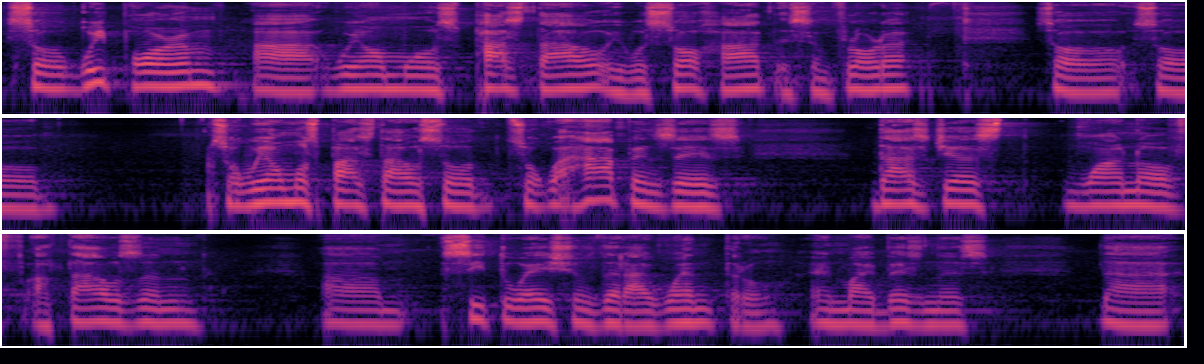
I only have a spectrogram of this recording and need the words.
So we pour them. Uh, we almost passed out. It was so hot. It's in Florida, so so so we almost passed out. So so what happens is that's just one of a thousand um, situations that I went through in my business that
